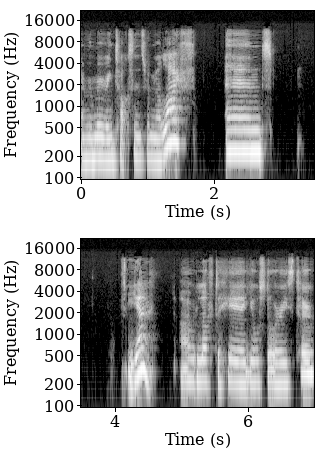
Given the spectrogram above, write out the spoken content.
and removing toxins from your life. And yeah, I would love to hear your stories too.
